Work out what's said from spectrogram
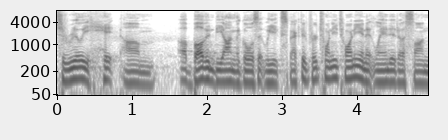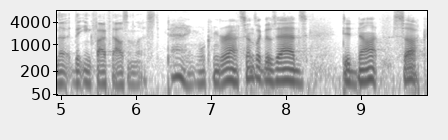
to really hit. Um, above and beyond the goals that we expected for 2020 and it landed us on the, the inc 5000 list Dang. Well, congrats. Sounds like those ads did not suck.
